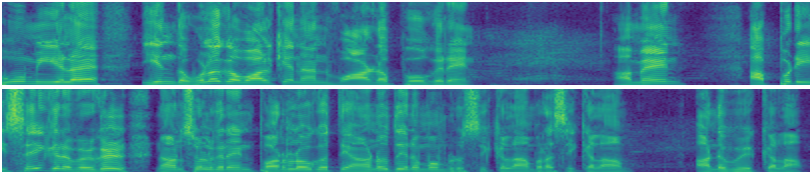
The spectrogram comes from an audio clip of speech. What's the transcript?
பூமியில் இந்த உலக வாழ்க்கையை நான் வாழப் போகிறேன். அப்படி செய்கிறவர்கள் நான் சொல்கிறேன் பரலோகத்தை அனுதினமும் ருசிக்கலாம் ரசிக்கலாம் அனுபவிக்கலாம்.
